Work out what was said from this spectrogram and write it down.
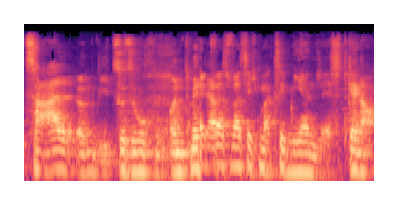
Zahl irgendwie zu suchen. Und mit Etwas, was sich maximieren lässt. Genau.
